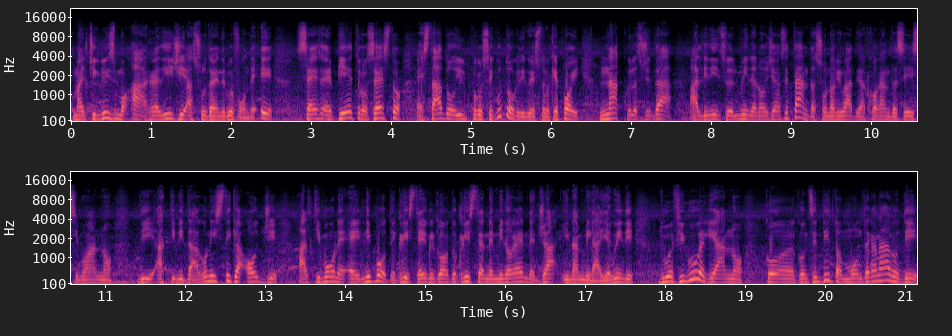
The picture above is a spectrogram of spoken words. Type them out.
ma il ciclismo ha radici assolutamente profonde. E eh, Pietro Sesto è stato il prosecutore di questo perché poi nacque la società all'inizio del 1970, sono arrivati al 46 anno di attività agonistica, oggi al timone è il nipote Cristian, io ricordo Cristian è minorenne già in ammiraglia, quindi due figure che hanno consentito a Monteranaro di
